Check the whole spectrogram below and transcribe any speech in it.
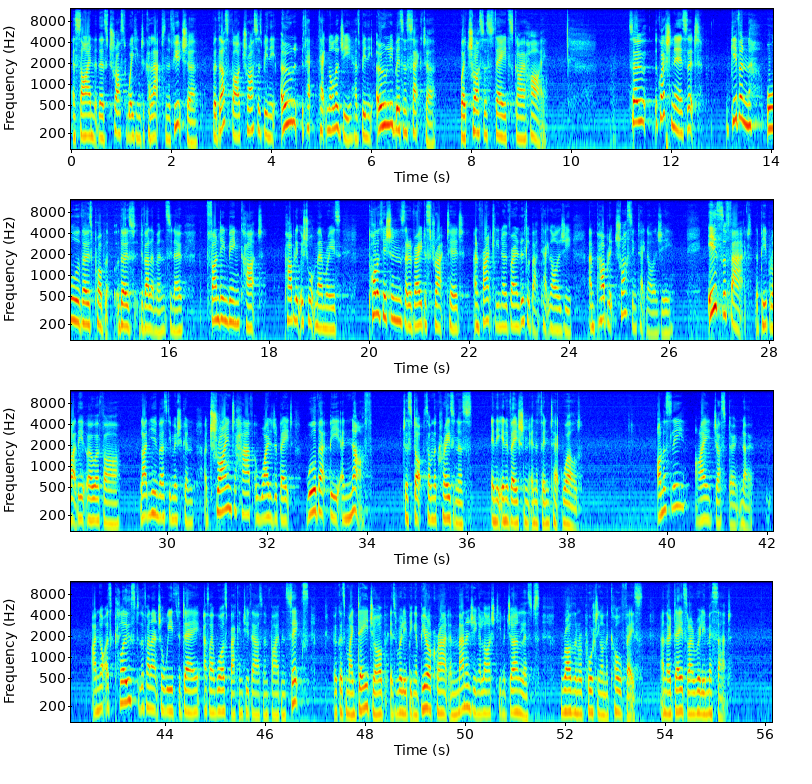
a sign that there's trust waiting to collapse in the future. But thus far, trust has been the only, te technology has been the only business sector where trust has stayed sky high. So the question is that given all of those, those developments, you know, funding being cut, public with short memories, politicians that are very distracted and frankly know very little about technology and public trusting technology, is the fact that people like the OFR like the University of Michigan, are trying to have a wider debate. Will that be enough to stop some of the craziness in the innovation in the fintech world? Honestly, I just don't know. I'm not as close to the financial weeds today as I was back in 2005 and 6 because my day job is really being a bureaucrat and managing a large team of journalists rather than reporting on the coalface. And there are days that I really miss that.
